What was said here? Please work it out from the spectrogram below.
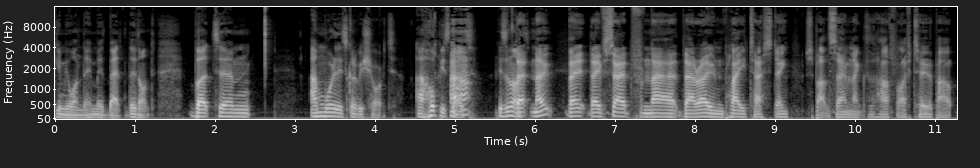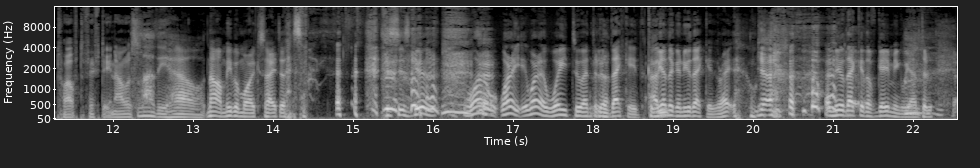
Give me one, they made bad. They don't. But um, I'm worried it's going to be short. I hope it's not. Uh-uh. Is it not? That- no, they they've said from their their own play testing, it's about the same length as Half Life Two, about twelve to fifteen hours. Bloody hell! Now I'm even more excited. this is good. What a, what a, what a way to enter Yeah. the decade. Because we And- enter a new decade, right? Yeah, a new decade of gaming we entered. Uh,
